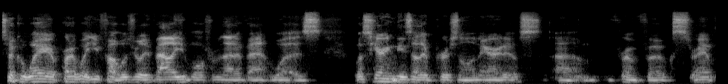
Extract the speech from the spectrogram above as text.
took away or part of what you felt was really valuable from that event was was hearing these other personal narratives um, from folks, right?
